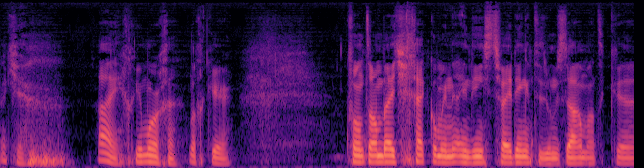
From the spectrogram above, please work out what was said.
Dank je. Hi, goedemorgen, nog een keer. Ik vond het al een beetje gek om in één dienst twee dingen te doen. Dus daarom had ik uh,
